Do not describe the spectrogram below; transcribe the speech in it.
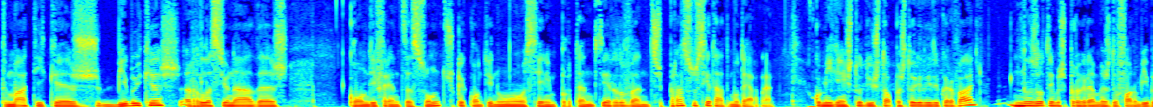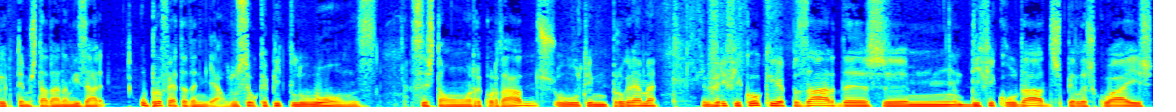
temáticas bíblicas relacionadas com diferentes assuntos que continuam a ser importantes e relevantes para a sociedade moderna. Comigo em estúdio está o pastor Elídio Carvalho. Nos últimos programas do Fórum Bíblico temos estado a analisar o profeta Daniel, o seu capítulo 11. Se estão recordados, o último programa verificou que, apesar das hum, dificuldades pelas quais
